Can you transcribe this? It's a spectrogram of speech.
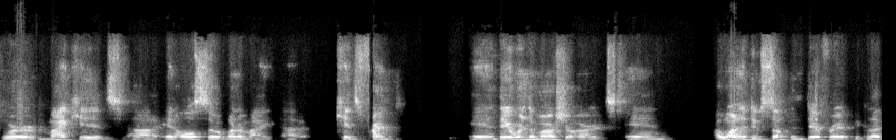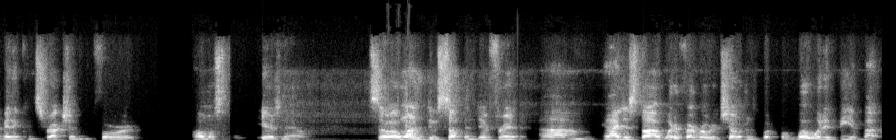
were my kids uh, and also one of my uh, kids' friends and they were in the martial arts. And I wanted to do something different because I've been in construction for almost years now. So I wanted to do something different. Um, and I just thought, what if I wrote a children's book? But what would it be about?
